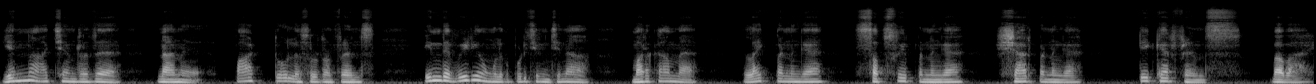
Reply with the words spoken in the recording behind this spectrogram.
என்ன ஆச்சுன்றத நான் பார்ட் டூவில் சொல்கிறேன் ஃப்ரெண்ட்ஸ் இந்த வீடியோ உங்களுக்கு பிடிச்சிருந்துச்சின்னா மறக்காமல் லைக் பண்ணுங்கள் சப்ஸ்கிரைப் பண்ணுங்கள் ஷேர் பண்ணுங்கள் டேக் கேர் ஃப்ரெண்ட்ஸ் பபாய்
